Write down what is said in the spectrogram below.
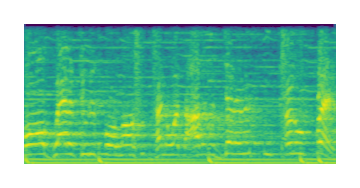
All gratitude is for Allah subhanahu wa ta'ala, the generous eternal friend.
